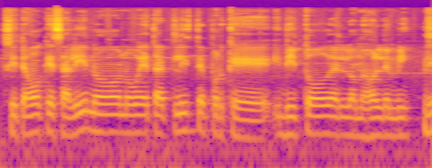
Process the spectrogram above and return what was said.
si tengo que salir no, no voy a estar triste porque di todo lo mejor de mí.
